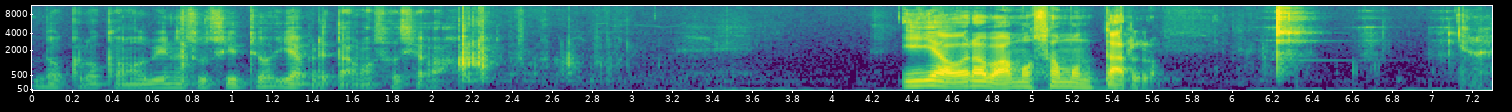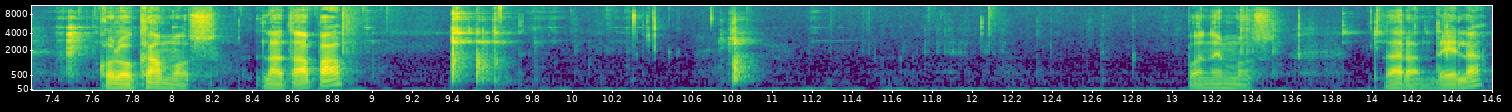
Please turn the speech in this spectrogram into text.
lo colocamos bien en su sitio y apretamos hacia abajo. Y ahora vamos a montarlo. Colocamos la tapa. Ponemos la arandela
